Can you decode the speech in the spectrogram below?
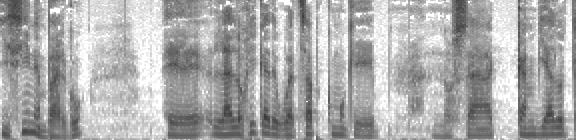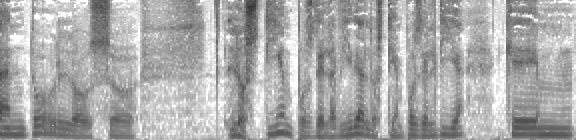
y sin embargo, eh, la lógica de WhatsApp como que nos ha cambiado tanto los, oh, los tiempos de la vida, los tiempos del día, que mm,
